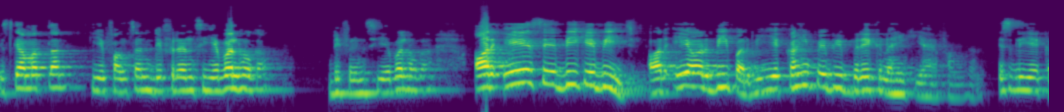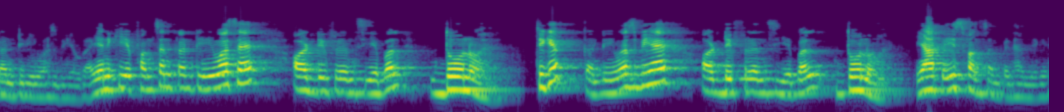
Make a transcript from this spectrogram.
इसका मतलब कि ये फ़ंक्शन डिफरेंशिएबल होगा। डिफरेंशिएबल होगा। और ए से बी के बीच, और ए और बी पर भी ये कहीं पे भी ब्रेक नहीं किया है फ़ंक्शन इसलिए कंटिन्यूस भी होगा। यानी कि ये फ़ंक्शन कंटिन्यूअस है और डिफरेंशिएबल दोनों है। ठीक है? कंटिन्यूस भी है और डिफरेंशिएबल दोनों है। यहाँ पे इस फ़ंक्शन पे ध्यान देंगे।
